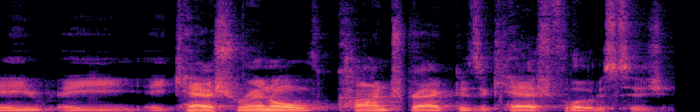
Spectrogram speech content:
A, a, a cash rental contract is a cash flow decision.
